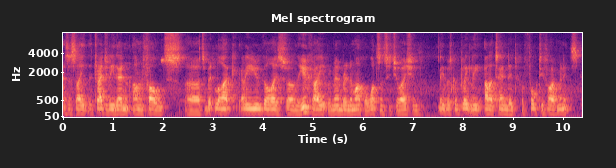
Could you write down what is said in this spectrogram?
as I say the tragedy then unfolds. Uh, it's a bit like any of you guys from the UK remembering the Michael Watson situation. He was completely unattended for 45 minutes.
